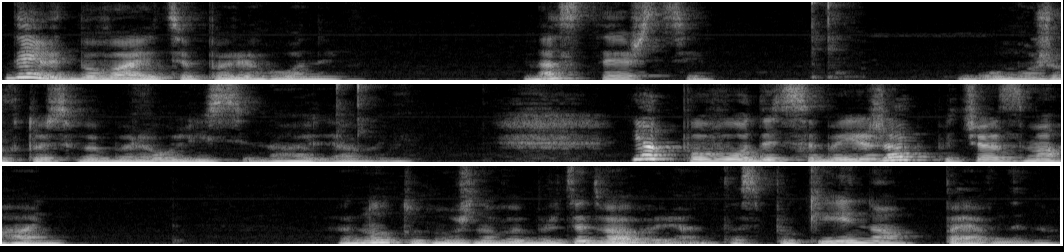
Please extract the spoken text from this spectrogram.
Де відбуваються перегони? На стежці. Бо, може, хтось вибере у лісі на галявині. Як поводить себе їжак під час змагань? Ну, Тут можна вибрати два варіанти: спокійно, впевнено.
